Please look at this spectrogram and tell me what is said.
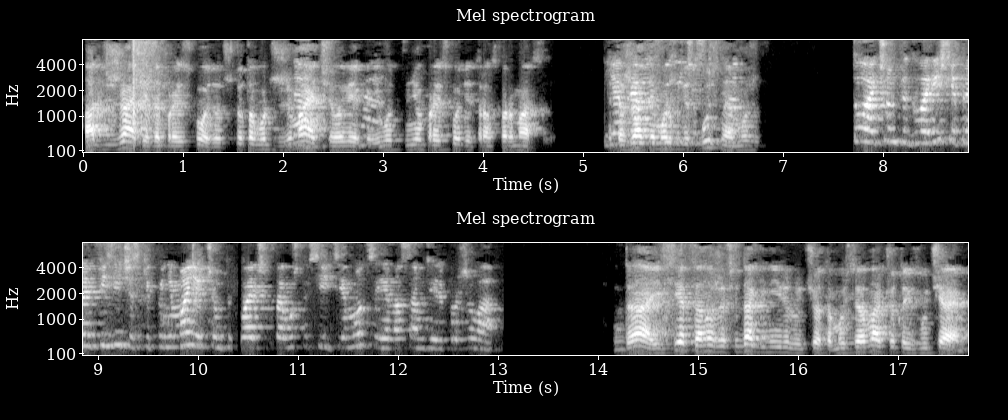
отжать это происходит. Вот что-то вот сжимает да, человека, да. и вот у него происходит трансформация. Я это сжатие может быть искусственное, а может... То, о чем ты говоришь, я прям физически понимаю, о чем ты говоришь, потому что все эти эмоции я на самом деле прожила. Да, и сердце, оно же всегда генерирует что-то. Мы все равно что-то излучаем.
